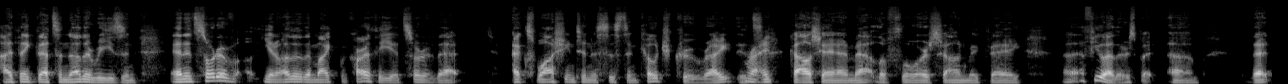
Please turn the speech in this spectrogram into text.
I think that's another reason. And it's sort of, you know, other than Mike McCarthy, it's sort of that ex Washington assistant coach crew, right? It's right. Kyle Shanahan, Matt LaFleur, Sean McVay, uh, a few others, but um, that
